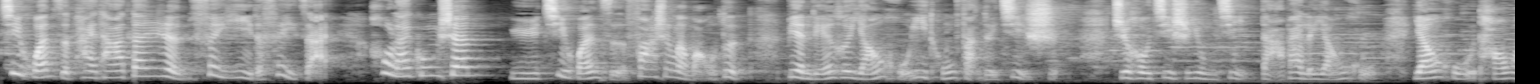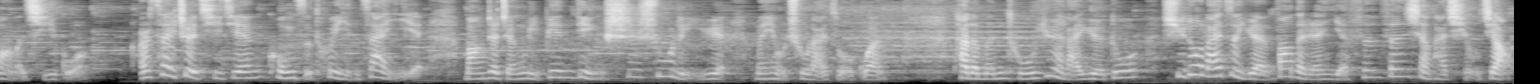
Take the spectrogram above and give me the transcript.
季桓子派他担任费邑的费宰。后来公山与季桓子发生了矛盾，便联合杨虎一同反对季氏。之后季氏用计打败了杨虎，杨虎逃往了齐国。而在这期间，孔子退隐在野，忙着整理编定诗书礼乐，没有出来做官。他的门徒越来越多，许多来自远方的人也纷纷向他求教。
